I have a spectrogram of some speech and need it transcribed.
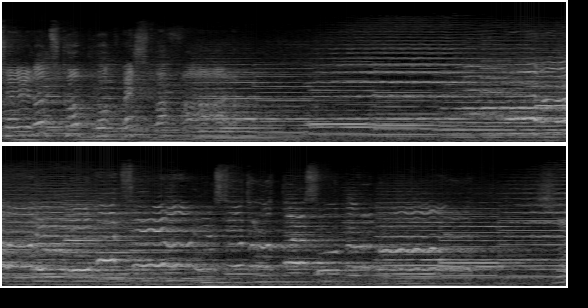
se non scopro questo affar Meditazione su tutto il suo parlare Se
